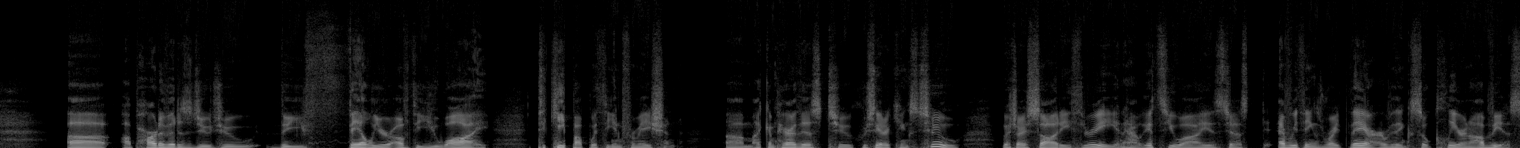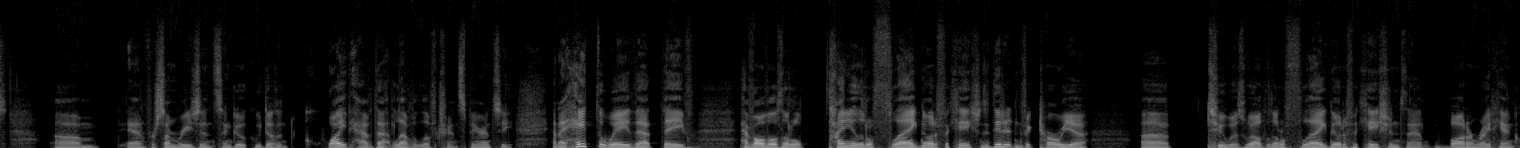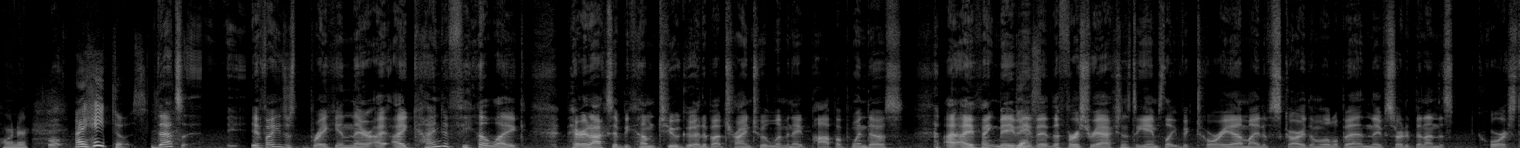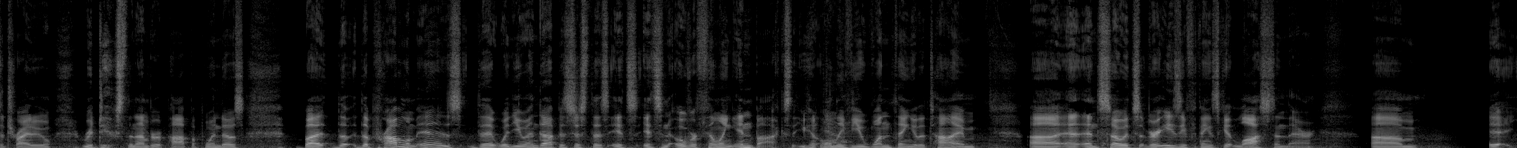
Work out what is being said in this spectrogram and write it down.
uh, a part of it is due to the failure of the UI to keep up with the information. Um, I compare this to Crusader Kings 2, which I saw at E3, and how its UI is just everything's right there. Everything's so clear and obvious. Um, and for some reason, Sengoku doesn't quite have that level of transparency. And I hate the way that they've have all those little tiny little flag notifications. They did it in Victoria uh, 2 as well. The little flag notifications in that bottom right hand corner. Well- I hate those. That's if I could just break in there, I, I kind of feel like Paradox had become too good about trying to eliminate pop up windows. I, I think maybe Yes. the, the first reactions to games like Victoria might have scarred them a little bit, and they've sort of been on this course to try to reduce the number of pop up windows. But the the problem is that what you end up is just this it's it's an overfilling inbox that you can only view one thing at a time. Uh, and, and so it's very easy for things to get lost in there. Um, it,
